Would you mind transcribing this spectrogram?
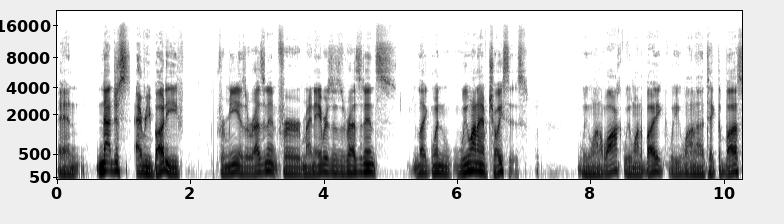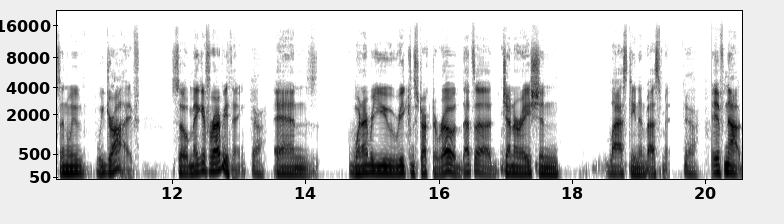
And not just everybody, for me as a resident, for my neighbors as residents, like when we want to have choices. We want to walk, we want to bike, we want to take the bus and we we drive. So make it for everything. Yeah. And whenever you reconstruct a road, that's a generation lasting investment Yeah. if not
